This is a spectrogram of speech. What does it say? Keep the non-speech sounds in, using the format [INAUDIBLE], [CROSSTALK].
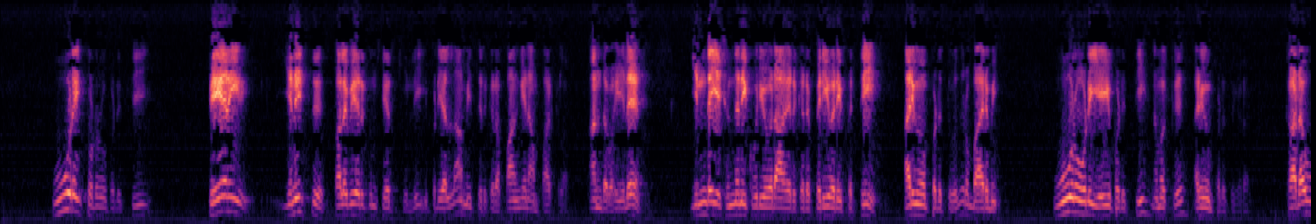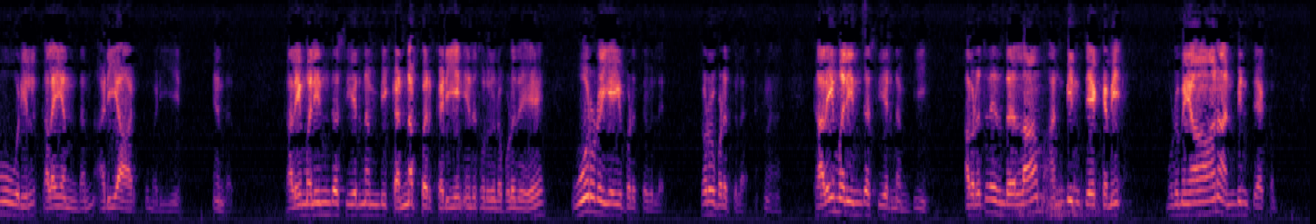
ஊரை தொடர்புபடுத்தி பேரை இணைத்து பல பேருக்கும் சேர்த்து சொல்லி இப்படி எல்லாம் அமைத்திருக்கிற பாங்கை நாம் பார்க்கலாம். அந்த வகையில இன்றைய சிந்தனைக்குரியவராக இருக்கிற பெரியவரை பற்றி அறிமுகப்படுத்துவது ரொம்ப அருமை. ஊரோடு ஏய்படுத்தி நமக்கு அறிமுகப்படுத்துகிறார். கடவுரில் கலையந்தன் அடியார்க்கும் அடியேன் என்றார். கலைமலிந்த சீர்நம்பி கண்ணப்பர் கடியேன் என்று சொல்கின்ற பொழுது ஊரோடு ஏய்படுத்தவில்லை தொடர்படுத்தல கலைமலிந்த சீர்நம்பி. அவரிடத்தில் இருந்ததெல்லாம் அன்பின் தேக்கமே. முழுமையான அன்பின் தேக்கம்.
